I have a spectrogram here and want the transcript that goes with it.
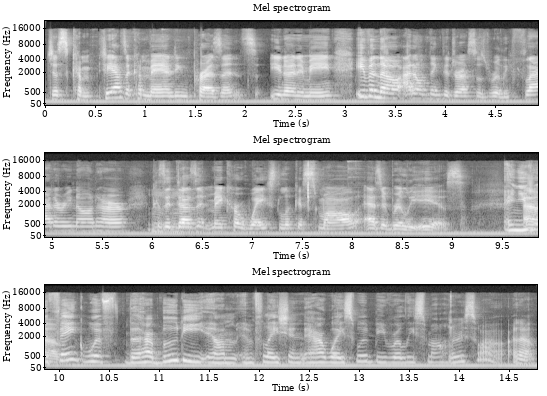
just com- she has a commanding presence. You know what I mean? Even though I don't think the dress was really flattering on her because it doesn't make her waist look as small as it really is. And you would Um, think with the her booty um, inflation, her waist would be really small. Very small. I know.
